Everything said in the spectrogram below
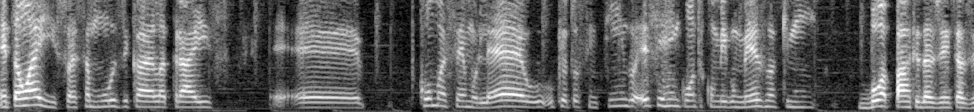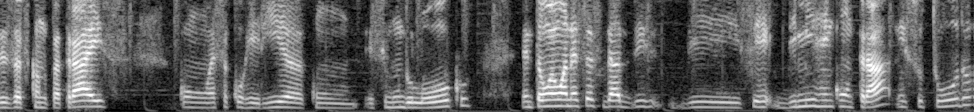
Então é isso, essa música ela traz é, é, como é ser mulher, o, o que eu tô sentindo, esse reencontro comigo mesma que boa parte da gente às vezes vai ficando para trás com essa correria, com esse mundo louco. Então é uma necessidade de, de, se, de me reencontrar nisso tudo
